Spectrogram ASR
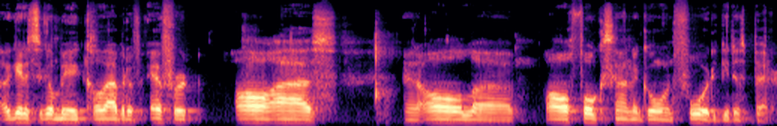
Again, it's going to be a collaborative effort, all eyes and all uh, all focus on it going forward to get us better.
